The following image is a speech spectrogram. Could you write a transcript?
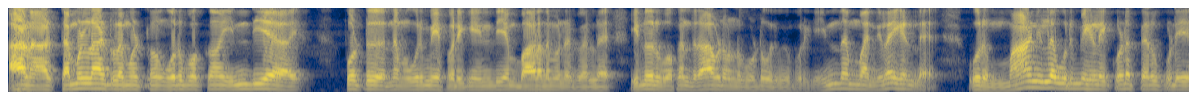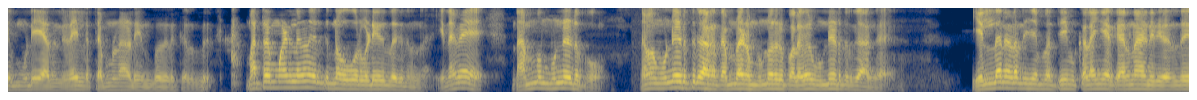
ஆனால் தமிழ்நாட்டில் மட்டும் ஒரு பக்கம் இந்திய போட்டு நம்ம உரிமையை பறிக்கும் இந்தியம் பாரதம் என்ற பேரில் இன்னொரு பக்கம் திராவிடம்னு போட்டு உரிமை பறிக்கும் இந்த மாதிரி நிலைகளில் ஒரு மாநில உரிமைகளை கூட பெறக்கூடிய முடியாத நிலையில் தமிழ்நாடு என்பது இருக்கிறது. மற்ற மாநிலங்களும் இருக்கின்ற ஒவ்வொரு வடிவத்தில் இருக்கின்றன. எனவே நம்ம முன்னெடுப்போம். நம்ம முன்னெடுத்துருக்காங்க. தமிழ்நாடு முன்னோர்கள் பல பேர் முன்னெடுத்துருக்காங்க. எல்லாம் நடந்துச்சு பற்றியும் கலைஞர் கருணாநிதி வந்து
